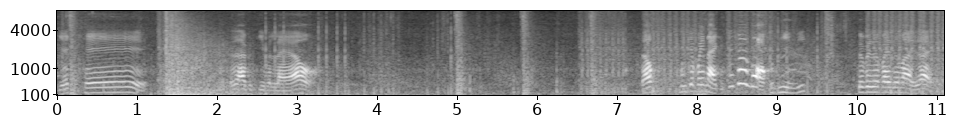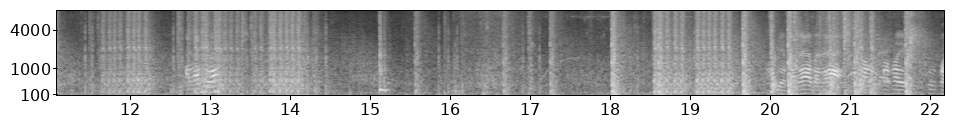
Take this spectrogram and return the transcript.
เย็ดเคแล้วอาร์พีจีมันแล้ว แล้วมึงจะไปไหนก็ช่วยบอกกูทีดิจะไปจะไปจะมาอยู่ได้อันนั้นใช่ไหมโอเคไปไม่ได้ไปไม่ได้ต้องค่อยๆขึ้นไป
